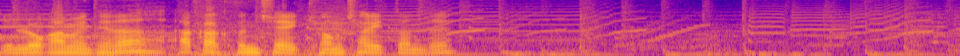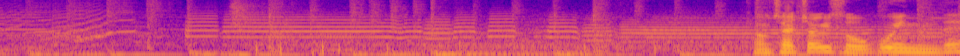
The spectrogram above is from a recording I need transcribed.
일로 가면 되나? 아까 근처에 경찰 있던데. 경찰 저기서 오고 있는데.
